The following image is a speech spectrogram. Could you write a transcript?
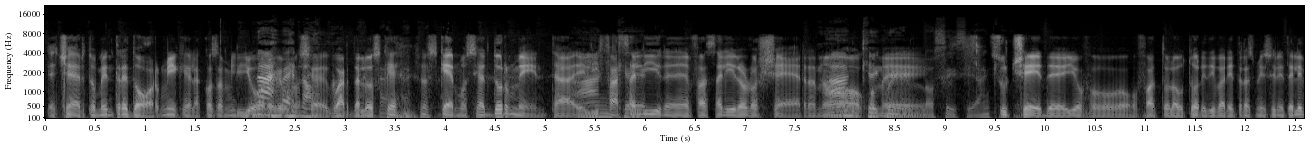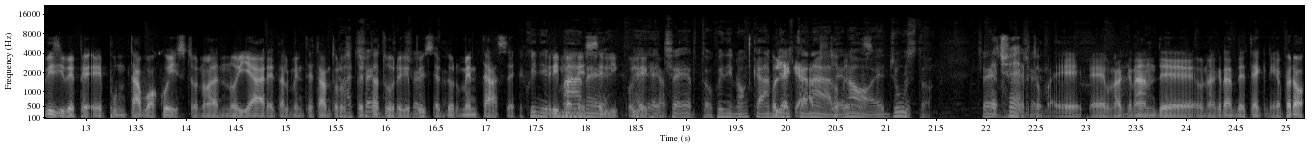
Eh, certo, mentre dormi, che è la cosa migliore, No, che beh, uno no. si- guarda lo, scher- lo schermo, si addormenta e gli fa Anche- salire, fa salire lo share, no? Anche Come quello, sì, sì, anche succede. Io ho, fatto l'autore di varie trasmissioni televisive e puntavo a questo, no? Annoiare talmente tanto lo Ah, spettatore certo, che poi si certo. addormentasse E e rimanesse rimane, lì eh, collegato. eh, certo, quindi non cambia il canale, no, è sì. Giusto. Eh Certo, certo, certo. ma è, è una grande, una grande tecnica, però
